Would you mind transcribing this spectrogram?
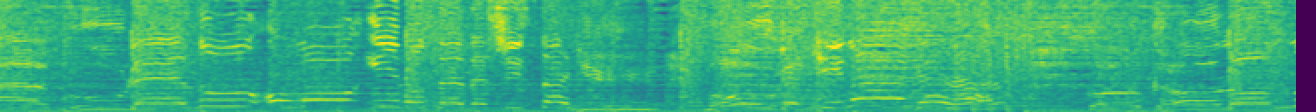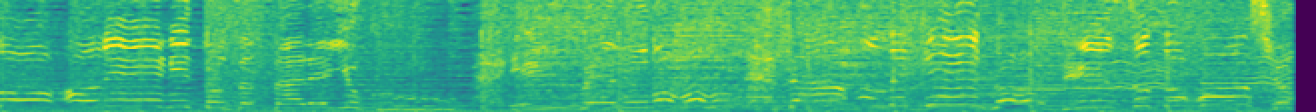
溢れる思いの正しさにもがきながら心の檻に閉ざされゆくインフェルノ3歴のディストーション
